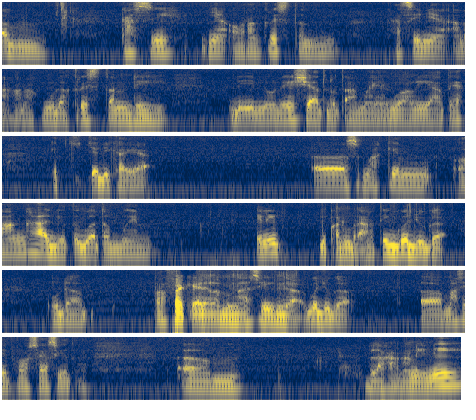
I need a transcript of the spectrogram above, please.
em, kasihnya orang Kristen kasihnya anak-anak muda Kristen di di Indonesia terutama yang gue lihat ya itu jadi kayak eh, semakin langka gitu gue temuin ini bukan berarti gue juga udah perfect ya dalam mengasihi nggak gue juga eh, masih proses gitu. Em, belakangan ini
